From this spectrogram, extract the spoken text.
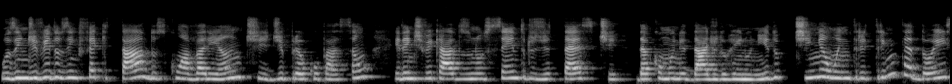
os indivíduos infectados com a variante de preocupação, identificados nos centros de teste da comunidade do Reino Unido, tinham entre 32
